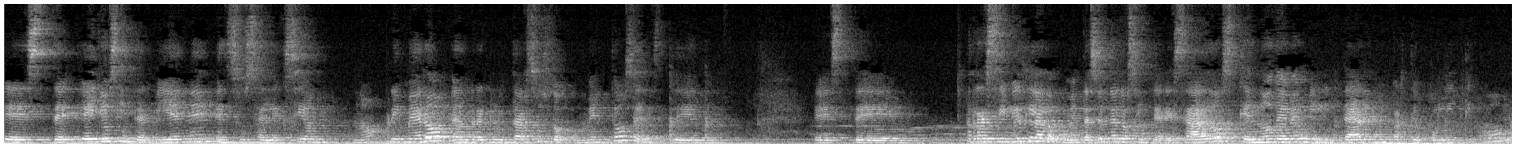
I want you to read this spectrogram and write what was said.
Este, ellos intervienen en su selección Primero en reclutar sus documentos, en, este, recibir la documentación de los interesados que no deben militar en un partido político.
